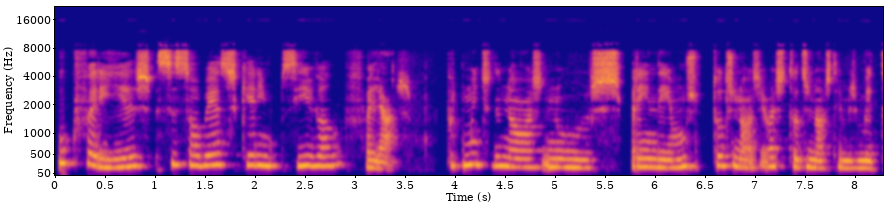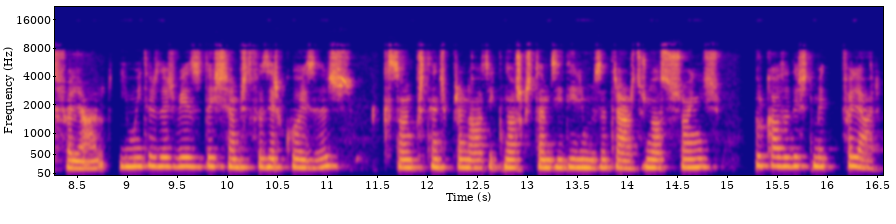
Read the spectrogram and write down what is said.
o que farias se soubesses que era impossível falhar? Porque muitos de nós nos prendemos, todos nós, eu acho que todos nós temos medo de falhar e muitas das vezes deixamos de fazer coisas que são importantes para nós e que nós gostamos de irmos atrás dos nossos sonhos por causa deste medo de falhar.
